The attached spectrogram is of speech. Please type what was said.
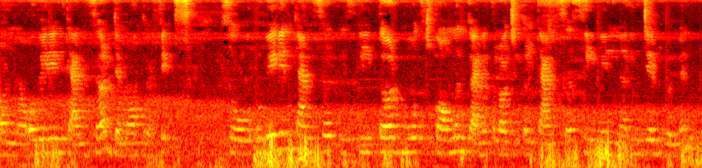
on uh, ovarian cancer demographics. So ovarian cancer is the third most common gynecological cancer seen in uh, Indian women.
